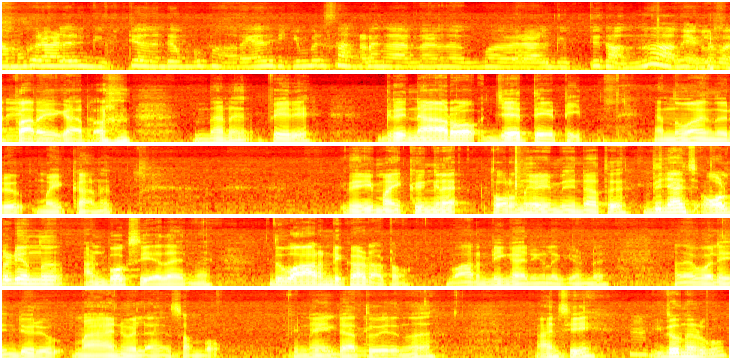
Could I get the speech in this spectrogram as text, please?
നമുക്ക് ഒരാളൊരു ഗിഫ്റ്റ് തന്നിട്ട് നമുക്ക് പറയാതിരിക്കുമ്പോൾ ഒരു സങ്കടം കാരണമാണ് നമുക്ക് ഒരാൾ ഗിഫ്റ്റ് ഞങ്ങൾ പറയാം. പറയുക കാരണം എന്താണ് പേര്? ഗ്രിനാറോ ജെ തേർട്ടീൻ എന്ന് പറയുന്നൊരു മൈക്കാണ്. ഇത് ഈ മൈക്ക് ഇങ്ങനെ തുറന്നു കഴിയുമ്പോൾ ഇതിന്റെ അകത്ത് ഇത് ഞാൻ ഓൾറെഡി ഒന്ന് അൺബോക്സ് ചെയ്തായിരുന്നു ഇത് വാറണ്ടി കാർഡാട്ടോ വാറണ്ടിയും കാര്യങ്ങളൊക്കെ ഉണ്ട് അതേപോലെ ഇതിന്റെ ഒരു മാനുവൽ ആണ് സംഭവം. പിന്നെ അതിന്റെ അകത്ത് വരുന്നത് ആൻസി ഇതൊന്നും എടുക്കും.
